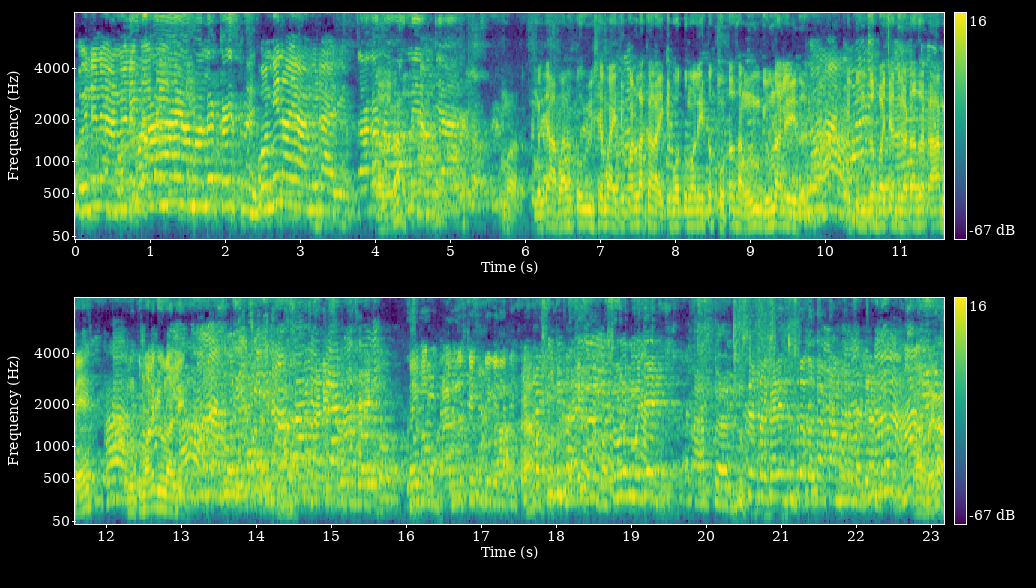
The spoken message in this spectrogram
होईल नाही आम्ही आम्हाला काहीच नाही. भूमी नाही आम्ही डायरेक्ट असं का? बरं. म्हणजे आम्हाला तो विषय माहिती पडला कराय की बुवा तुम्हाला इथं खोटं सांगून घेऊन आले इथं. की तुमचं बचत गटाचं काम आहे. म्हणून तुम्हाला घेऊन आले. म्हणजे दुसऱ्या प्रकारे दुसऱ्या प्रकार काम करण्यासाठी आम्ही असं का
